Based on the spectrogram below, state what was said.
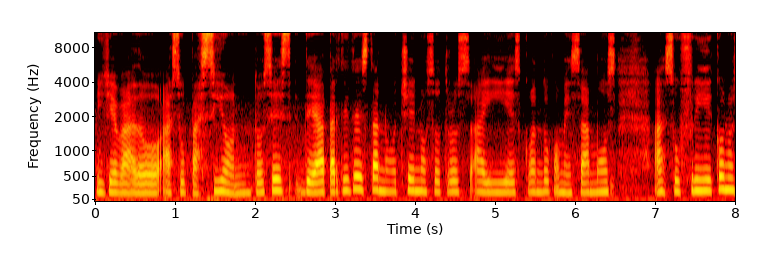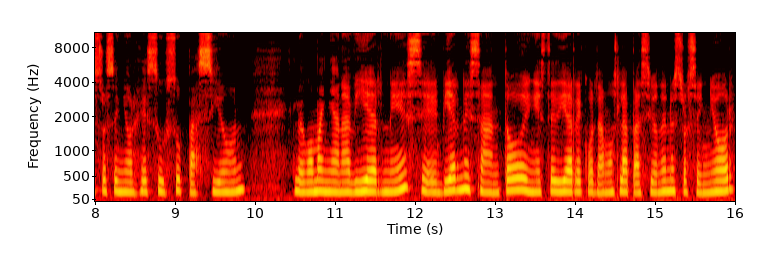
y llevado a su pasión. Entonces, de, a partir de esta noche, nosotros ahí es cuando comenzamos a sufrir con nuestro Señor Jesús su pasión. Luego mañana viernes, eh, Viernes Santo, en este día recordamos la pasión de nuestro Señor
